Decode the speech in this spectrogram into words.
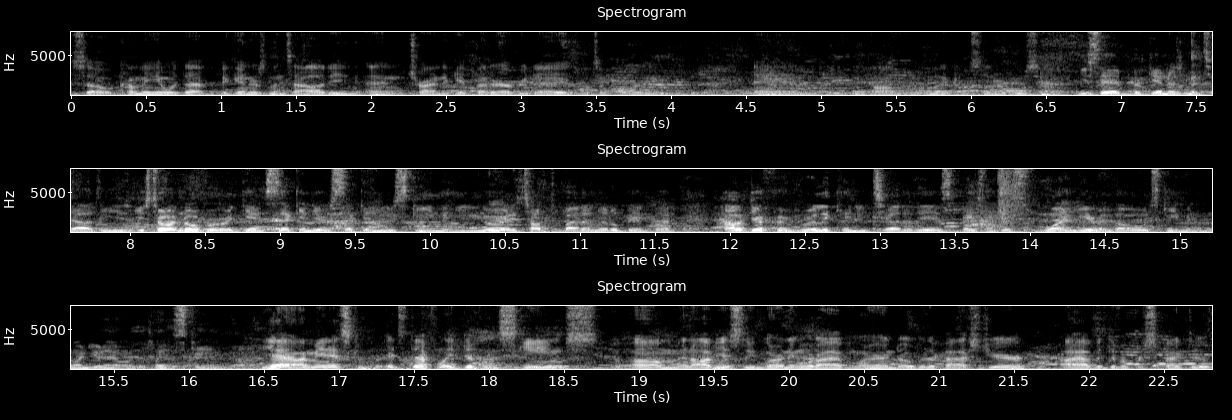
So coming in with that beginner's mentality and trying to get better every day is what's important. And um, I'm going to continue to do so. You said beginner's mentality. You're starting over again, second year, second new scheme, and you already talked about it a little bit. But how different really can you tell it is based on just one year in the old scheme and one year now in the Clint scheme? Yeah, I mean it's it's definitely different schemes, um, and obviously learning what I have learned over the past year, I have a different perspective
